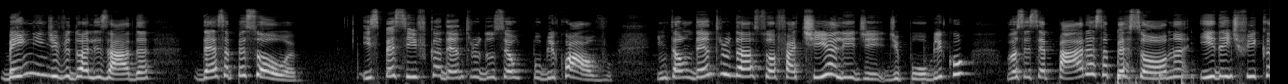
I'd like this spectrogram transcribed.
bem individualizada dessa pessoa específica dentro do seu público-alvo. Então, dentro da sua fatia ali de, de público, você separa essa persona e identifica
